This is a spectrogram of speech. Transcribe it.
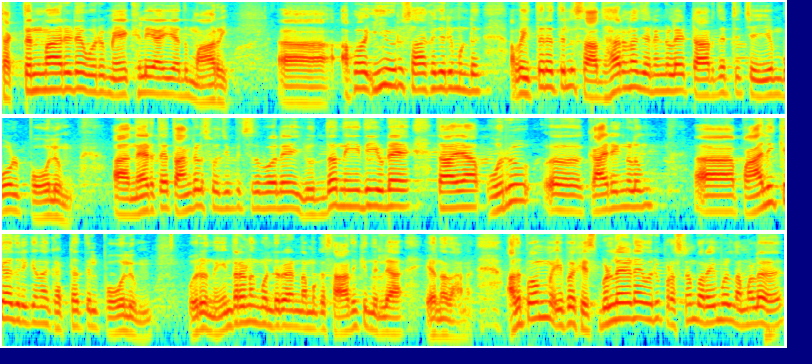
ശക്തന്മാരുടെ ഒരു മേഖലയായി അത് മാറി. അപ്പോൾ ഈ ഒരു സാഹചര്യമുണ്ട്. അപ്പോൾ ഇത്തരത്തിൽ സാധാരണ ജനങ്ങളെ ടാർഗറ്റ് ചെയ്യുമ്പോൾ പോലും നേരത്തെ താങ്കൾ സൂചിപ്പിച്ചതുപോലെ യുദ്ധനീതിയുടേതായ ഒരു കാര്യങ്ങളും പാലിക്കാതിരിക്കുന്ന ഘട്ടത്തിൽ പോലും ഒരു നിയന്ത്രണം കൊണ്ടുവരാൻ നമുക്ക് സാധിക്കുന്നില്ല എന്നതാണ്. അതിപ്പം ഇപ്പോൾ ഹിസ്ബുള്ളയുടെ ഒരു പ്രശ്നം പറയുമ്പോൾ നമ്മൾ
